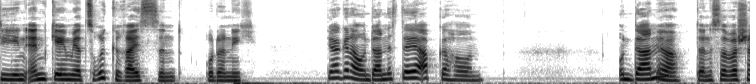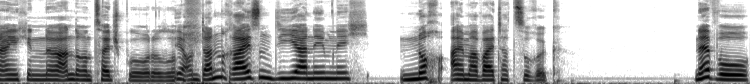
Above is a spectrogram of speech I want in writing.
die in Endgame ja zurückgereist sind, oder nicht? Ja, genau. Und dann ist der ja abgehauen. Und dann. Ja, dann ist er wahrscheinlich in einer anderen Zeitspur oder so. Ja, und dann reisen die ja nämlich noch einmal weiter zurück. Ne, wo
